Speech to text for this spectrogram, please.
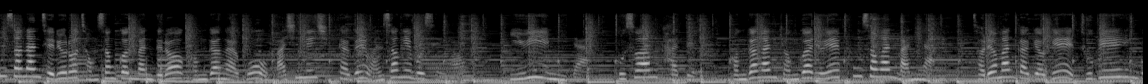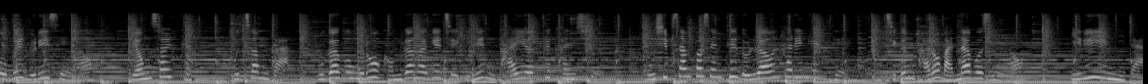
신선한 재료로 정성껏 만들어 건강하고 맛있는 식탁을 완성해보세요. 2위입니다. 고소함 가득 건강한 견과류의 풍성한 만남 저렴한 가격에 두 배의 행복을 누리세요. 영설탕, 무첨가, 무가공으로 건강하게 즐기는 다이어트 간식 53% 놀라운 할인 혜택 지금 바로 만나보세요. 1위입니다.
